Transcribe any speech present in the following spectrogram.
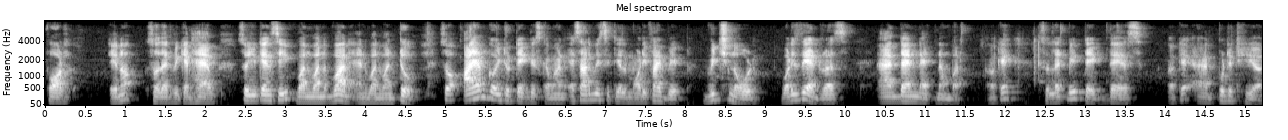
for you know so that we can have so you can see 111 and 112 so I am going to take this command srvctl modify VIP which node what is the address and then net number okay? So let me take this okay and put it here.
